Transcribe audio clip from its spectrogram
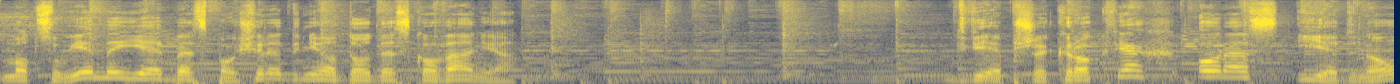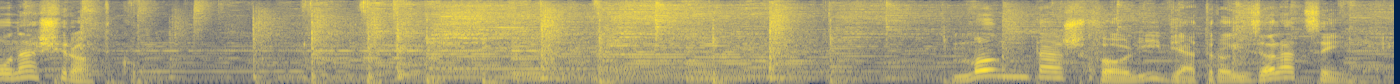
Mocujemy je bezpośrednio do deskowania. Dwie przy krokwiach oraz jedną na środku. Montaż folii wiatroizolacyjnej.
